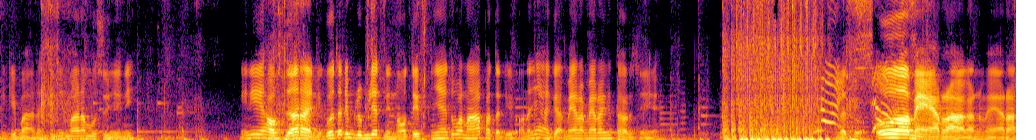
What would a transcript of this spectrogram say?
Ini gimana sih? Ini mana musuhnya nih? Ini haus darah ini. Gue tadi belum lihat nih notifnya itu warna apa tadi? Warnanya agak merah-merah gitu harusnya ya. Lihat tuh. Oh, merah kan, merah.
